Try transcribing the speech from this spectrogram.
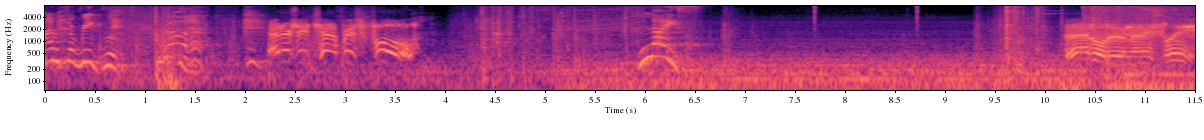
Time to regroup. Energy tap is full. Nice! That'll do nicely.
